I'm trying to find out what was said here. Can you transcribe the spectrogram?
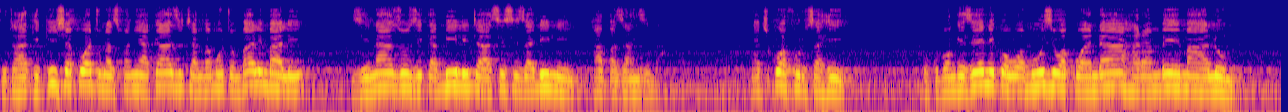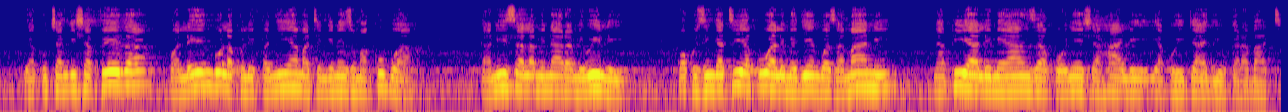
tutahakikisha kuwa tunazifanyia kazi changamoto mbalimbali zinazozikabili taasisi za dini hapa Zanzibar. Nachukua fursa hii kukupongezeni kwa uamuzi wa kuandaa harambee maalum ya kuchangisha fedha kwa lengo la kulifanyia matengenezo makubwa kanisa la minara miwili kwa kuzingatia kuwa limejengwa zamani na pia limeanza kuonyesha hali ya kuhitaji ukarabati.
